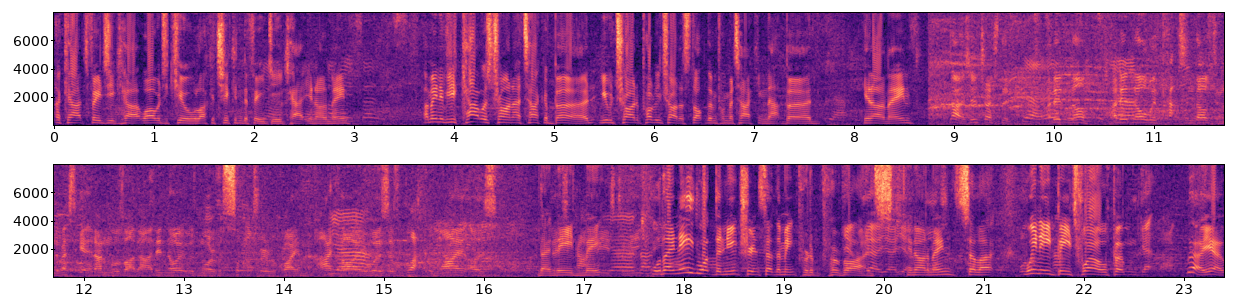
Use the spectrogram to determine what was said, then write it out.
a cat to feed your cat, why would you kill like a chicken to feed your cat? You know what I mean? Sense. I mean, if your cat was trying to attack a bird, you would try to probably try to stop them from attacking that bird. Yeah. You know what I mean? No, it's interesting. Yeah, I didn't know. it's- I didn't know with cats and dogs and domesticated animals like that. I didn't know it was more of a supplementary requirement. I Yeah. thought it was as black and white as They need meat. Yeah, Well, they need what the nutrients that the meat pro- provides. yeah, yeah, you know what I mean? So like, we need B12, but can get that. well, yeah,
